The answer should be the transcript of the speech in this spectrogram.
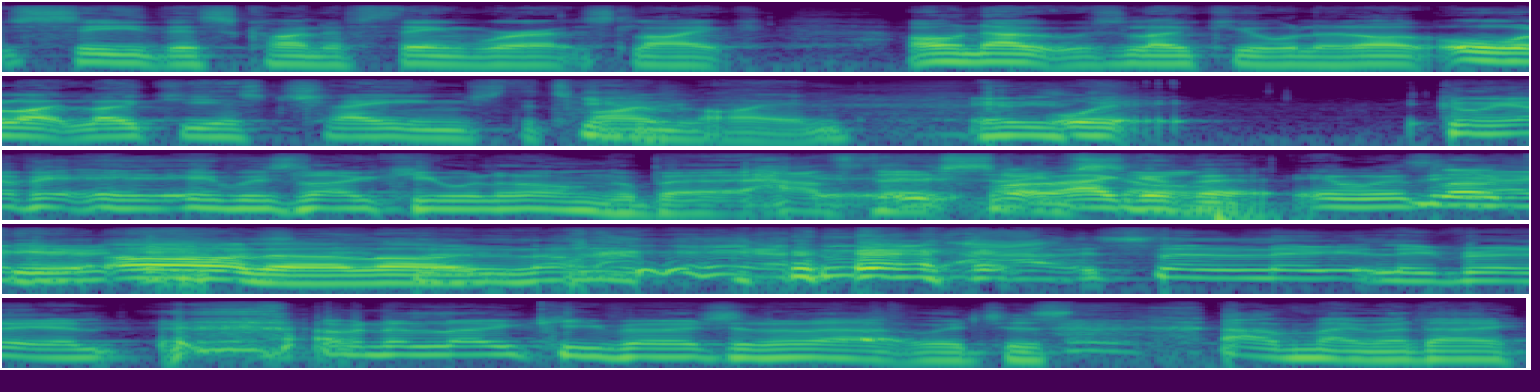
see this kind of thing where it's like, oh no, it was Loki all along, or like Loki has changed the Yeah. timeline. It was- or, Can we have it? It, it was Loki all along, but have the It- same well, song. Agatha, it was The Loki Agatha- all along. Lo- absolutely brilliant. Having a Loki version of that would just that would make my day.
